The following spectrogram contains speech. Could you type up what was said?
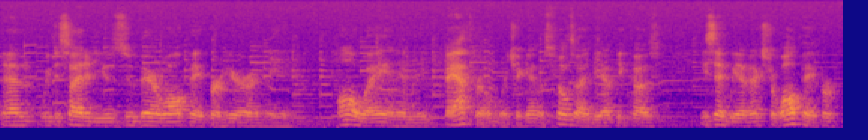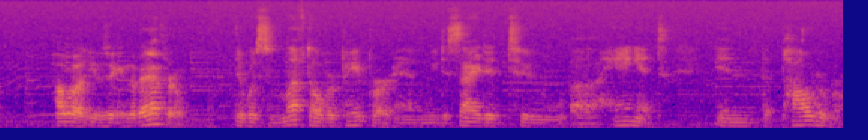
Then we decided to use Zuber wallpaper here in the hallway and in the bathroom, which again was Phil's idea because he said we have extra wallpaper, how about using it in the bathroom? There was some leftover paper and we decided to uh, hang it in the powder room.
